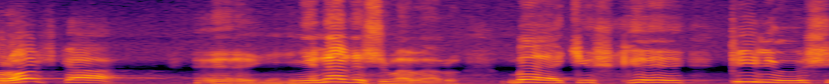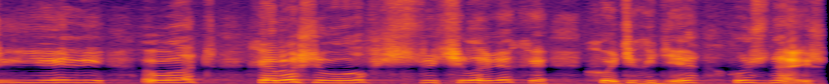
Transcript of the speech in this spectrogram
Прошка. Не надо самовару. Батюшка, пилюши ели. Вот, хорошего общества человека хоть где узнаешь.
